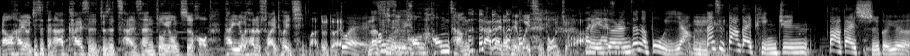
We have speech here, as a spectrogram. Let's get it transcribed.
然后还有就是等它开始就是产生作用之后，它也有它的衰退期嘛，对不对？对。那是不是通 通常大概都可以维持多久啊？每个人真的不一样，但是大概平均。大概十个月，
